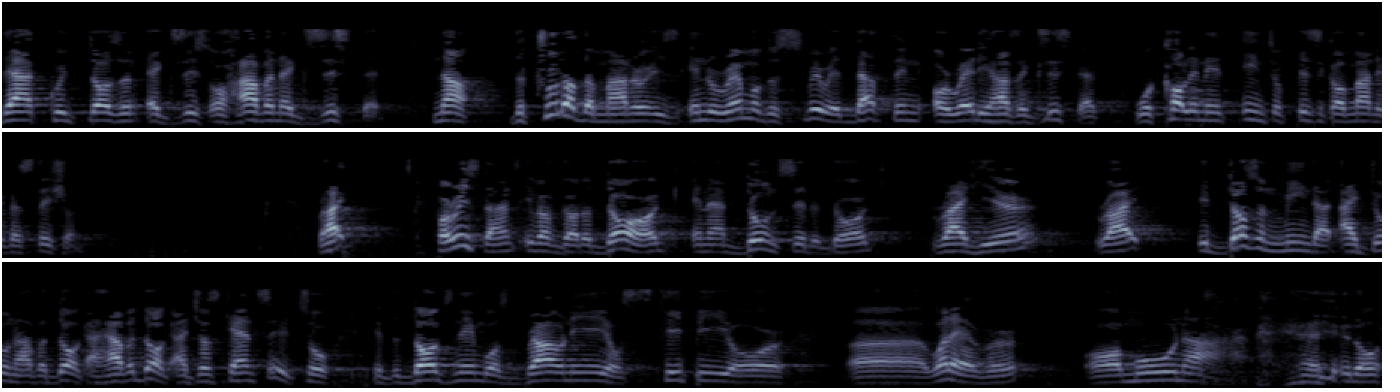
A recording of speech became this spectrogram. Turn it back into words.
that which doesn't exist or haven't existed. Now, the truth of the matter is, in the realm of the spirit, that thing already has existed. We're calling it into physical manifestation. Right? For instance, if I've got a dog and I don't see the dog, right here, right? It doesn't mean that I don't have a dog. I have a dog. I just can't see it. So if the dog's name was Brownie or Skippy or uh, whatever, or Mona, you know,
